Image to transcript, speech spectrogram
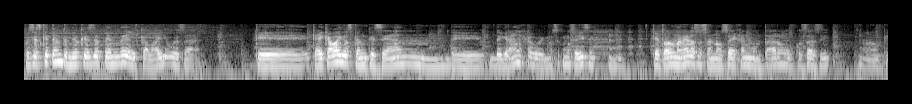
Pues es que tengo entendido que es depende del caballo, o sea, que, que hay caballos que aunque sean de, de granja, güey, no sé cómo se dice, que de todas maneras, o sea, no se dejan montar o cosas así. Ah, ok.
